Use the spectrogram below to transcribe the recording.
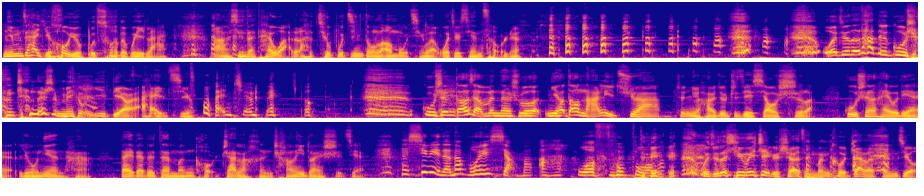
你们家以后有不错的未来啊！现在太晚了，就不惊动老母亲了，我就先走了。”我觉得他对顾生真的是没有一点爱情，完全没有。顾生刚想问他说：“你要到哪里去啊？”这女孩就直接消失了。顾生还有点留念他，呆呆的在门口站了很长一段时间。他心里难道不会想吗？啊，我福伯。我觉得是因为这个事儿在门口站了很久。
